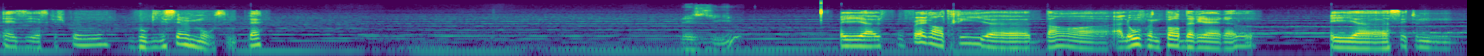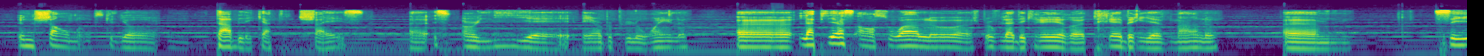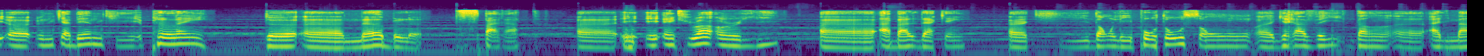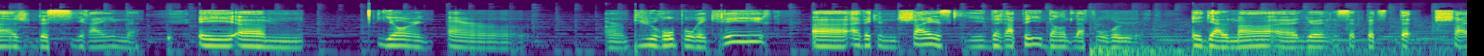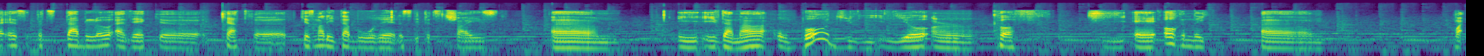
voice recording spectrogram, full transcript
Elle dit, est-ce que je peux vous glisser un mot, s'il vous plaît? Allez-y. Et elle vous fait rentrer euh, dans... Elle ouvre une porte derrière elle. Et euh, c'est une, une chambre où il y a une table et quatre chaises. Euh, un lit est, un peu plus loin. Euh, la pièce en soi, là, euh, je peux vous la décrire euh, très brièvement, là. Euh, c'est euh, une cabine qui est plein de euh, meubles disparates, euh, et, incluant un lit euh, à baldaquin euh, qui, dont les poteaux sont euh, gravés euh, à l'image de sirènes. Et euh, il y a un, bureau pour écrire euh, avec une chaise qui est drapée dans de la fourrure. Également, euh, il y a cette petite chaise, cette petite table-là avec euh, quatre, euh, quasiment des tabourets. C'est des petites chaises. Et évidemment, au bas du lit, il y a un coffre qui est orné. euh, ouais.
